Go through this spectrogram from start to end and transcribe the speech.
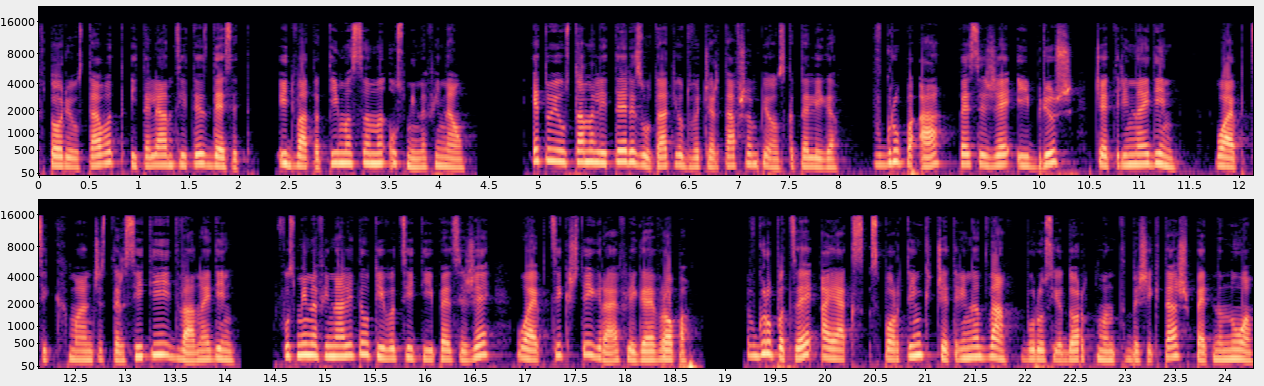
Втори остават италианците с 10. И двата тима са на осмина финал. Ето и останалите резултати от вечерта в Шампионската лига. В група А ПСЖ и Брюш 4 на 1. Лайпциг, Манчестър Сити 2 на 1. В осмина финалите отиват Сити и ПСЖ, Лайпциг ще играе в Лига Европа. В група С Аякс Спортинг 4 на 2, Борусия Дортмунд Бешикташ 5 на 0.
